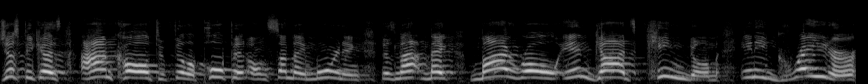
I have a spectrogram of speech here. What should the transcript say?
Just because I'm called to fill a pulpit on Sunday morning does not make my role in God's kingdom any greater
